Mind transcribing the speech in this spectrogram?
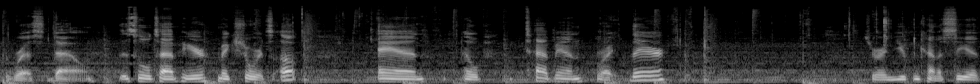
the rest down. This little tab here, make sure it's up and it'll tab in right there Sure, and you can kind of see it.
